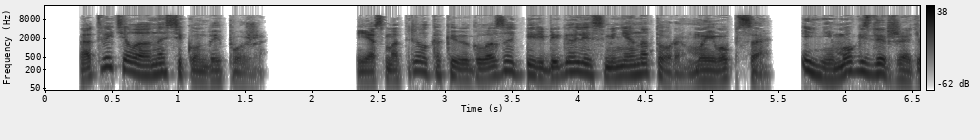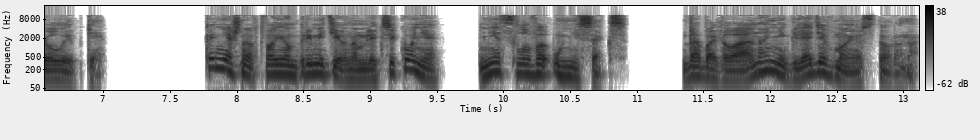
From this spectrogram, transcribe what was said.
— ответила она секундой позже. Я смотрел, как ее глаза перебегали с меня на Тора, моего пса, и не мог сдержать улыбки. «Конечно, в твоем примитивном лексиконе нет слова «унисекс», — добавила она, не глядя в мою сторону.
